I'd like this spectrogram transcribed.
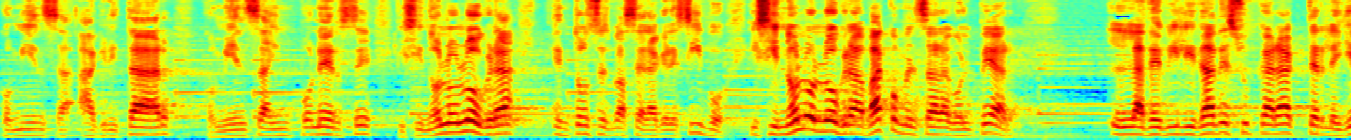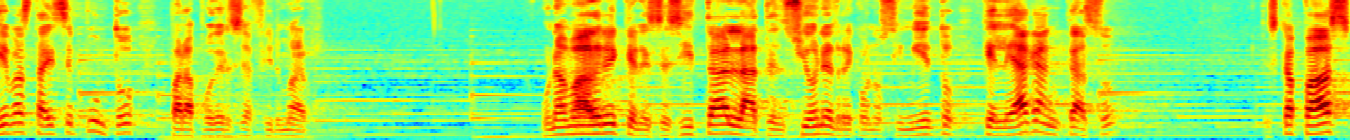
comienza a gritar, comienza a imponerse y si no lo logra, entonces va a ser agresivo y si no lo logra, va a comenzar a golpear. La debilidad de su carácter le lleva hasta ese punto para poderse afirmar. Una madre que necesita la atención, el reconocimiento, que le hagan caso, es capaz,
